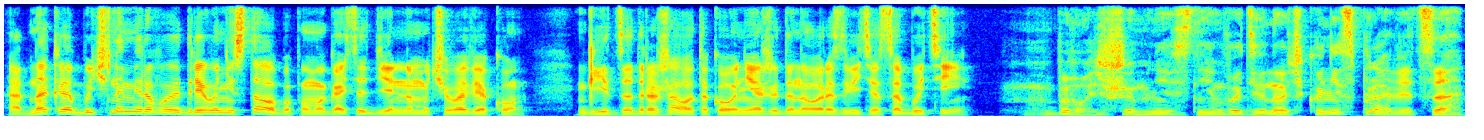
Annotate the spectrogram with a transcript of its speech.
Однако обычно мировое древо не стало бы помогать отдельному человеку. Гид задрожал от такого неожиданного развития событий. «Больше мне с ним в одиночку не справиться.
